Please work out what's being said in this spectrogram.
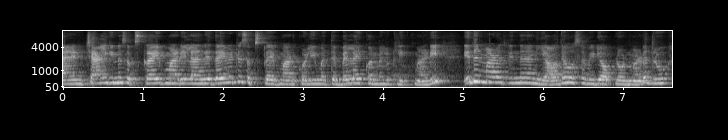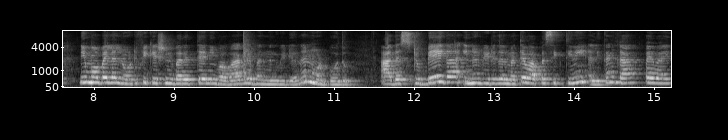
ಆ್ಯಂಡ್ ಚಾನಲ್ಗಿನ್ನೂ ಸಬ್ಸ್ಕ್ರೈಬ್ ಮಾಡಿಲ್ಲ ಅಂದರೆ ದಯವಿಟ್ಟು ಸಬ್ಸ್ಕ್ರೈಬ್ ಮಾಡ್ಕೊಳ್ಳಿ ಮತ್ತು ಬೆಲ್ ಐಕಾನ್ ಮೇಲೂ ಕ್ಲಿಕ್ ಮಾಡಿ. ಇದನ್ನು ಮಾಡೋದ್ರಿಂದ ನಾನು ಯಾವುದೇ ಹೊಸ ವಿಡಿಯೋ ಅಪ್ಲೋಡ್ ಮಾಡಿದ್ರು ನಿಮ್ಮ ಮೊಬೈಲಲ್ಲಿ ನೋಟಿಫಿಕೇಶನ್ ಬರುತ್ತೆ. ನೀವು ಅವಾಗಲೇ ಬಂದ ನನ್ನ ವಿಡಿಯೋನ ನೋಡ್ಬೋದು. ಆದಷ್ಟು ಬೇಗ ಇನ್ನೊಂದು ವಿಡಿಯೋದಲ್ಲಿ ಮತ್ತೆ ವಾಪಸ್ ಸಿಗ್ತೀನಿ. ಅಲ್ಲಿ ತನಕ ಬೈ ಬಾಯ್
